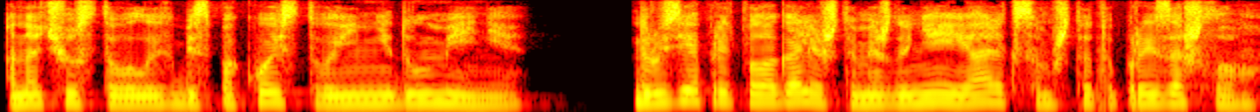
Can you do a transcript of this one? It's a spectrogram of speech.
Она чувствовала их беспокойство и недоумение. Друзья предполагали, что между ней и Алексом что-то произошло.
